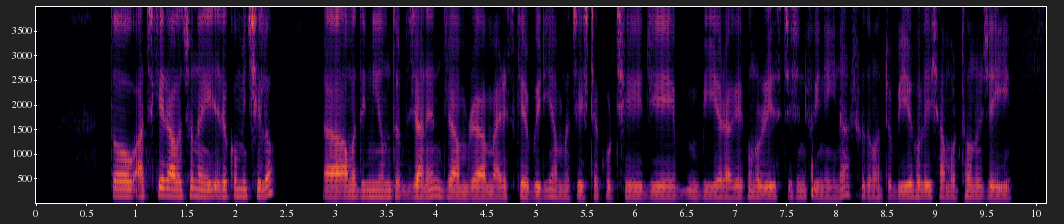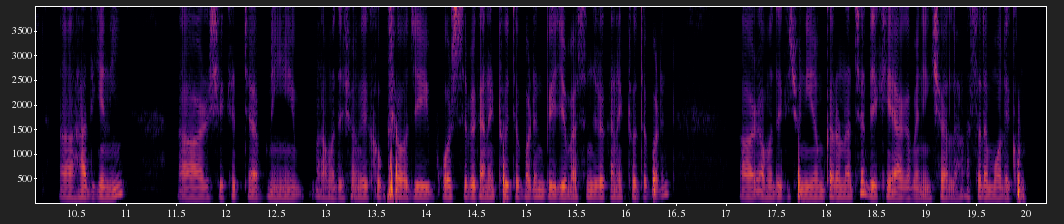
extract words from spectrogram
তো আজকের আলোচনা এরকমই ছিল। আমাদের নিয়ম তো জানেন যে, আমরা ম্যারেজ কেয়ার বিডি আমরা চেষ্টা করছি যে, বিয়ের আগে কোনো রেজিস্ট্রেশন ফি নেই না। শুধুমাত্র বিয়ে হলেই সামর্থ্য অনুযায়ী আ হাদিয়া নিই। আর সেক্ষেত্রে আপনি আমাদের সঙ্গে খুব সহজেই হোয়াটসঅ্যাপে কানেক্ট হতে পারেন, পেজে মেসেঞ্জারে কানেক্ট হতে পারেন। আর আমাদের কিছু নিয়মকানুন আছে দেখে আগাবেন ইনশাআল্লাহ। আসসালামু আলাইকুম।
